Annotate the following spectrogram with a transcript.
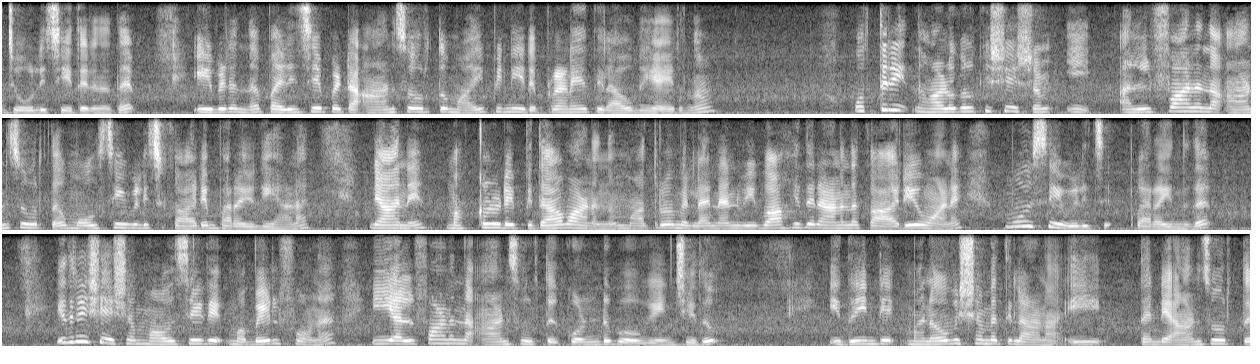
ജോലി ചെയ്തിരുന്നത്. ഇവിടെ നിന്ന് പരിചയപ്പെട്ട ആൺസുഹൃത്തുമായി പിന്നീട് പ്രണയത്തിലാവുകയായിരുന്നു. ഒത്തിരി നാളുകൾക്ക് ശേഷം ഈ അൽഫാൻ എന്ന ആൺസുഹൃത്ത് മോസയെ വിളിച്ച് കാര്യം പറയുകയാണ്. ഞാൻ മക്കളുടെ പിതാവാണെന്നും മാത്രവുമല്ല ഞാൻ വിവാഹിതരാണെന്ന കാര്യവുമാണ് മോസയെ വിളിച്ച് പറയുന്നത്. ഇതിനുശേഷം മൗസയുടെ മൊബൈൽ ഫോണ് ഈ അൽഫാണെന്ന ആൺസുഹൃത്ത് കൊണ്ടുപോവുകയും ചെയ്തു. ഇതിന്റെ മനോവിഷമത്തിലാണ് ഈ തന്റെ ആൺസുഹൃത്ത്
